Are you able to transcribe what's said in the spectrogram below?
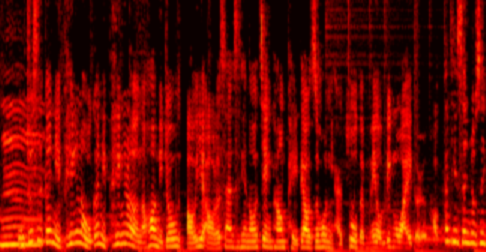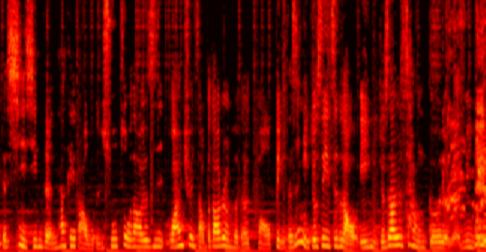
嗯，我就是跟你拼了，我跟你拼了，然后你就熬夜熬了三十天，然后健康赔掉之后，你还做的没有另外一个人好。他天生就是一个细心的人，他可以把文书做到就是完全找不到任何的毛病。可是你就是一只老鹰，你就是要去唱歌的人，你你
